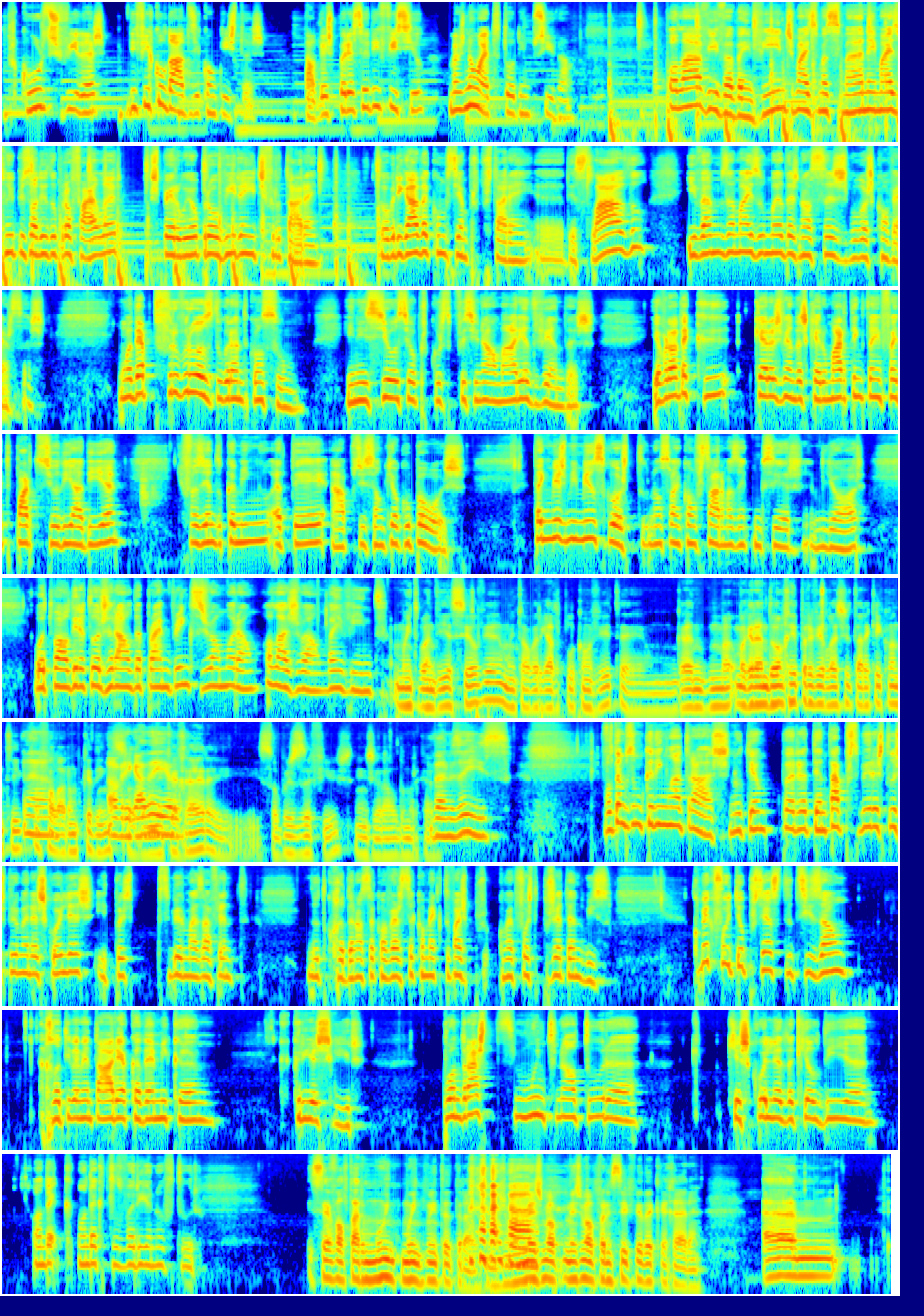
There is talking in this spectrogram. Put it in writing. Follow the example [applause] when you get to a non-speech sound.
Percursos, vidas, dificuldades e conquistas. Talvez pareça difícil, mas não é de todo impossível. Olá, viva, bem-vindos mais uma semana e mais um episódio do Profiler. Espero eu para ouvirem e desfrutarem. Obrigada, como sempre, por estarem uh, desse lado e vamos a mais uma das nossas boas conversas. Um adepto fervoroso do grande consumo, iniciou o seu percurso profissional na área de vendas. E a verdade é que, quer as vendas, quer o marketing, têm feito parte do seu dia a dia, fazendo o caminho até à posição que ocupa hoje. Tenho mesmo imenso gosto, não só em conversar, mas em conhecer melhor o atual diretor-geral da Prime Drinks, João Mourão. Olá, João, bem-vindo. Muito bom dia, Silvia. Muito obrigado pelo convite. É um grande, uma, uma, grande honra e privilégio estar aqui contigo ah, para falar um bocadinho Obrigada sobre a minha eu. carreira e, e sobre os desafios em geral do mercado. Vamos a isso. Voltamos um bocadinho lá atrás, no tempo, para tentar perceber as tuas primeiras escolhas e depois perceber mais à frente, no decorrer da nossa conversa, como é que tu vais, como é que foste projetando isso. Como é que foi o teu processo de decisão relativamente à área académica que querias seguir? Ponderaste muito na altura que a escolha daquele dia, onde é que, onde é que te levaria no futuro? Isso é voltar muito, muito, muito atrás, mesmo, mesmo, mesmo ao princípio da carreira. Um,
